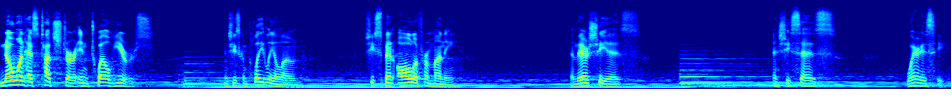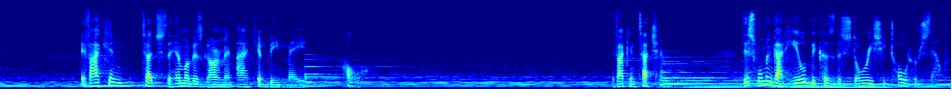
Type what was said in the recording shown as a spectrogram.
No one has touched her in 12 years. And she's completely alone. She spent all of her money. And there she is. And she says, where is he? If I can touch the hem of his garment, I can be made whole. If I can touch him. This woman got healed because of the story she told herself.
